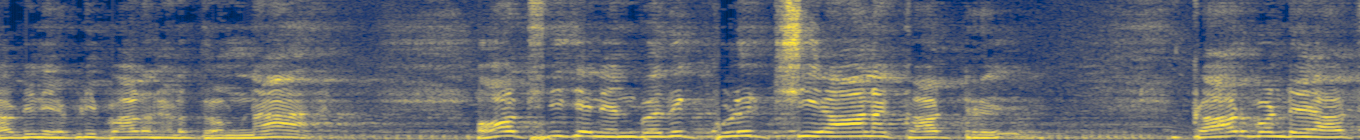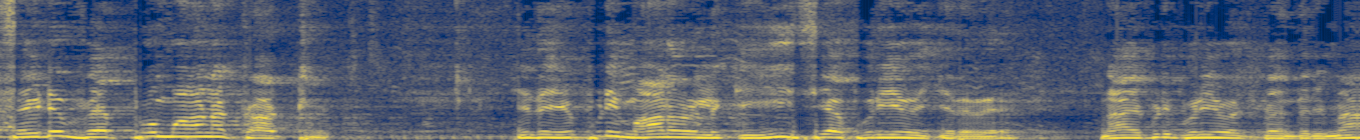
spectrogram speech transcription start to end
அப்படின்னு எப்படி பாடம் நடத்துவோம்னா ஆக்சிஜன் என்பது குளிர்ச்சியான காற்று கார்பன் டை ஆக்சைடு வெப்பமான காற்று. இதை எப்படி மாணவர்களுக்கு ஈஸியாக புரிய வைக்கிறது? நான் எப்படி புரிய வச்சுப்பேன் தெரியுமா?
